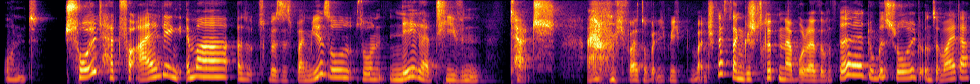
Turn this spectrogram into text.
Und Schuld hat vor allen Dingen immer, also zumindest bei mir so, so einen negativen Touch. ich weiß noch, wenn ich mich mit meinen Schwestern gestritten habe oder so, äh, du bist schuld und so weiter.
